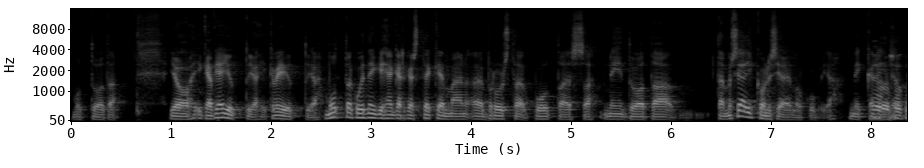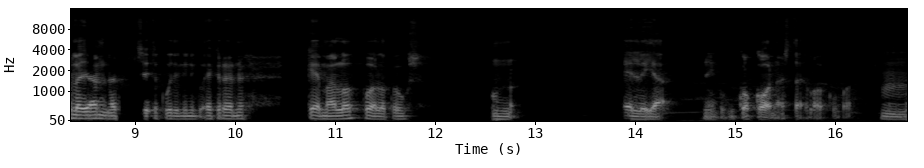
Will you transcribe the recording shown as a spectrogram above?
Mutta tuota, joo, ikäviä juttuja, ikäviä juttuja. Mutta kuitenkin hän kerkesi tekemään Brusta puhuttaessa niin tuota, tämmöisiä ikonisia elokuvia. Mikä joo, niitä... se on kyllä jännä, että siitä kuitenkin niin ei kerennyt tekemään loppujen lopuksi kun neljä niin kuin kokonaista elokuvaa. Hmm.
